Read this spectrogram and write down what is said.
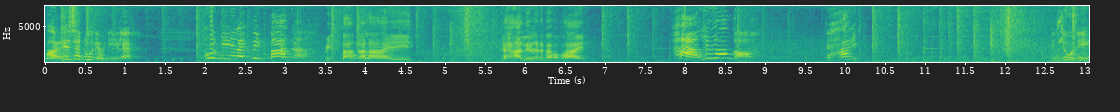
เปิดให้ฉันดูเดี๋ยวนี้เลย คุณมีอะไรปิดบังอะ ปิดบังอะไร อย่าหาเรื่องกันนะแม่พระพายหาเรื่องเหรอ ได้ยังดูนี่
